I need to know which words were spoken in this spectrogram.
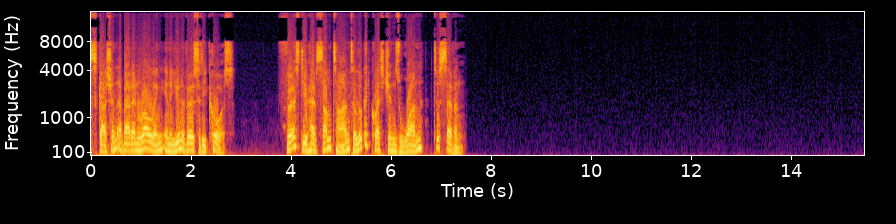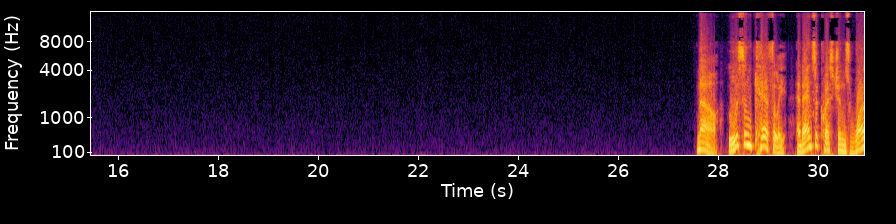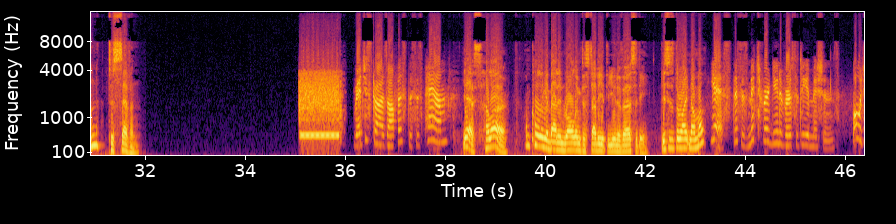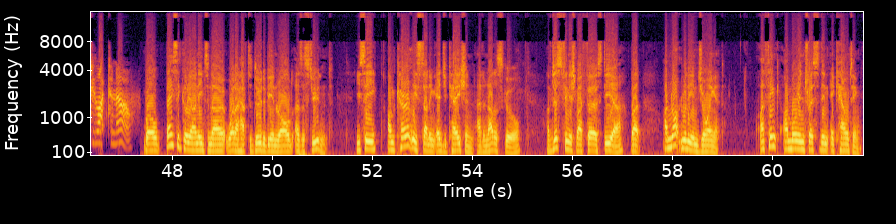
discussion about enrolling in a university course. First, you have some time to look at questions 1 to 7. Now, listen carefully and answer questions 1 to 7. Registrar's office, this is Pam. Yes, hello. I'm calling about enrolling to study at the university. This is the right number? Yes, this is Mitchford University admissions. What would you like to know? Well, basically I need to know what I have to do to be enrolled as a student. You see, I'm currently studying education at another school. I've just finished my first year, but I'm not really enjoying it. I think I'm more interested in accounting.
